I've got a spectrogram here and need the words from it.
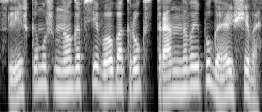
Слишком уж много всего вокруг странного и пугающего.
